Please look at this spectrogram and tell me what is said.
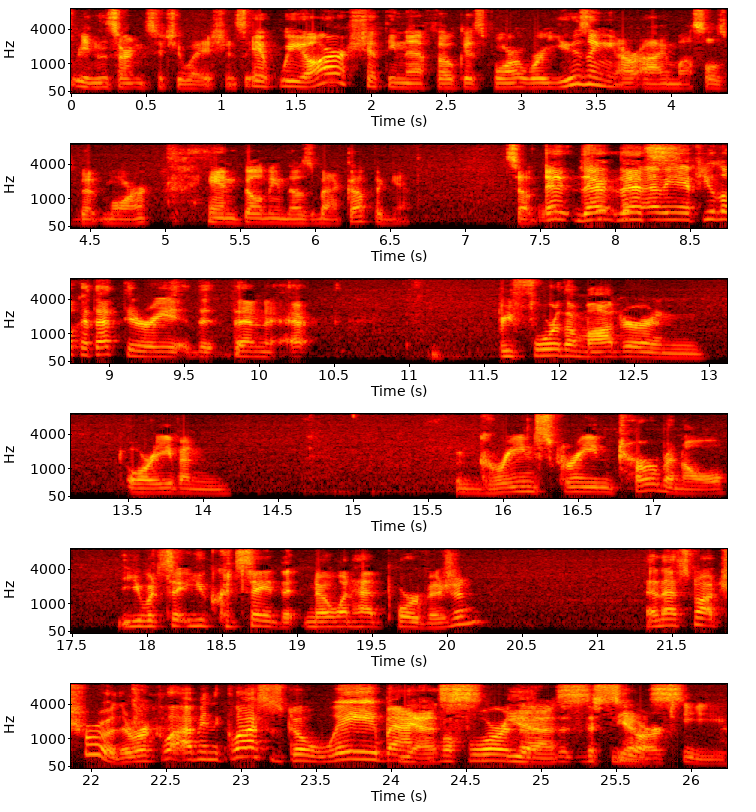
in certain situations? If we are shifting that focus more, we're using our eye muscles a bit more and building those back up again. So that, that that's I mean, if you look at that theory, th- then uh, before the modern or even green screen terminal, you would say you could say that no one had poor vision, and that's not true. There were, gla- I mean, the glasses go way back Yes, before the, yes, the, the yes. CRT.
